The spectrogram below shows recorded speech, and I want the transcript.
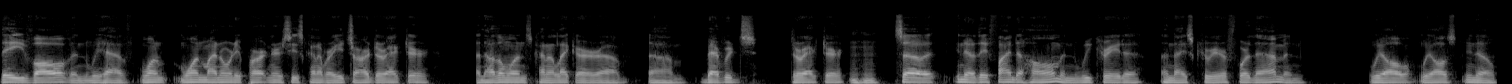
they evolve and we have one one minority partner she's kind of our hr director another one's kind of like our um, um, beverage director hmm so you know they find a home and we create a, a nice career for them and we all we all you know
